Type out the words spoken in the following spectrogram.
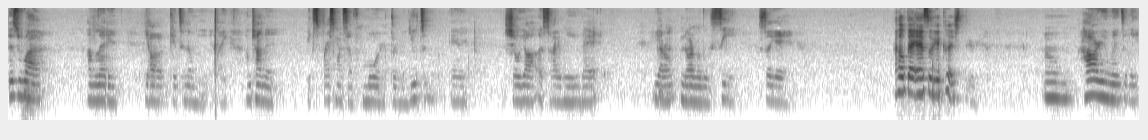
this is why I'm letting y'all get to know me. Like I'm trying to express myself more through YouTube and show y'all a side of me that y'all don't normally see. So yeah. I hope that answered your question. Um, how are you mentally?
